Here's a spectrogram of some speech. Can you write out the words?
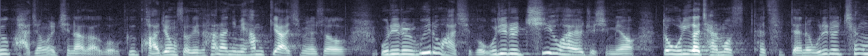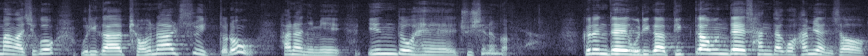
그 과정을 지나가고 그 과정 속에서 하나님이 함께 하시면서 우리를 위로하시고 우리를 치유하여 주시며 또 우리가 잘못했을 때는 우리를 책망하시고 우리가 변화할 수 있도록 하나님이 인도해 주시는 겁니다. 그런데 우리가 빛 가운데 산다고 하면서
